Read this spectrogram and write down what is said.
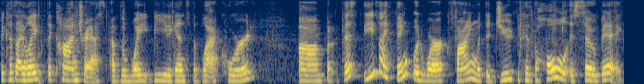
because I like the contrast of the white bead against the black cord. Um, but this, these I think would work fine with the jute because the hole is so big.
